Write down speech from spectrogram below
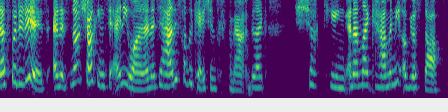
That's what it is. And it's not shocking to anyone. And then to have these publications come out and be like, shocking. And I'm like, how many of your staff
